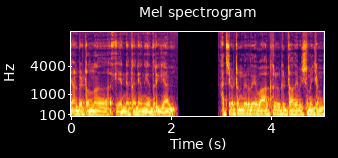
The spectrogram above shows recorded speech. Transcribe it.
ഞാൻ പെട്ടെന്ന് എന്നെ തന്നെ നിയന്ത്രിക്കാൻ. അച്ചേട്ടൻ വെറുതെ വാക്കുകൾ കിട്ടാതെ വിഷമിക്കണ്ട.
